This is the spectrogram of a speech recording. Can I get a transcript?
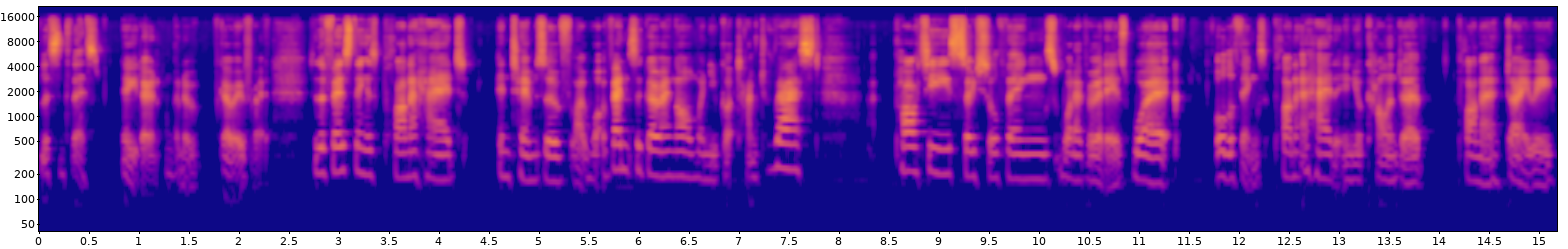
listen to this. No, you don't. I'm gonna go over it. So the first thing is plan ahead in terms of like what events are going on when you've got time to rest, parties, social things, whatever it is, work, all the things. Plan it ahead in your calendar, planner, diary,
